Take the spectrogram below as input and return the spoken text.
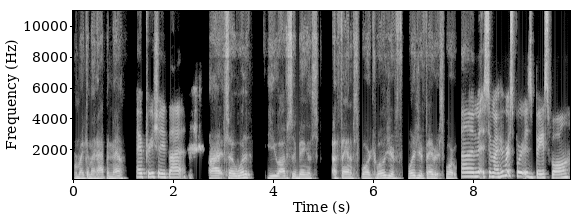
we're making that happen now. I appreciate that. All right. So what you obviously being a, a fan of sports, what was your what is your favorite sport? Um, so my favorite sport is baseball.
